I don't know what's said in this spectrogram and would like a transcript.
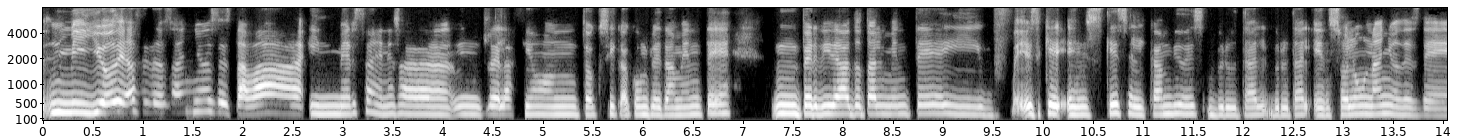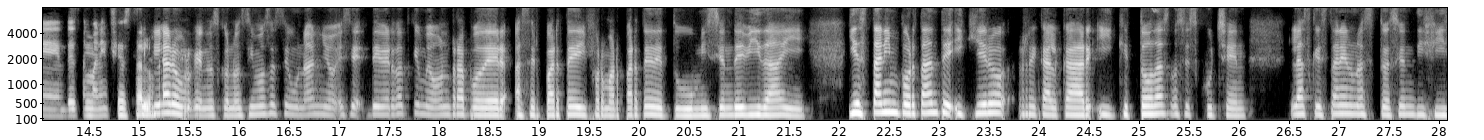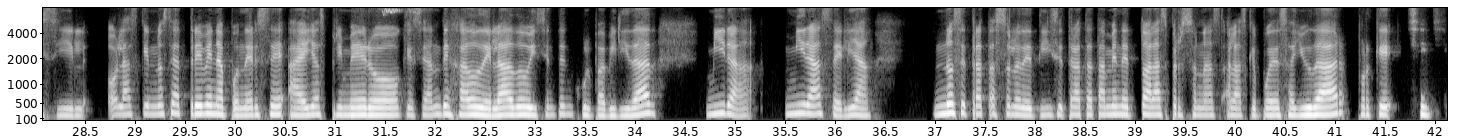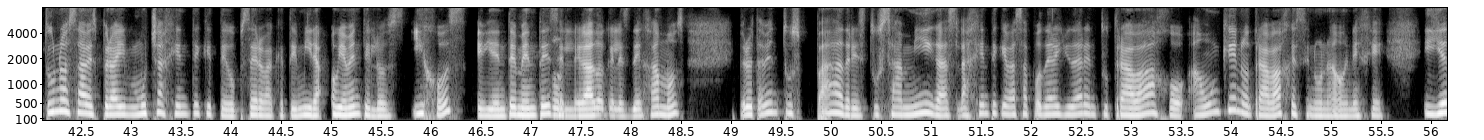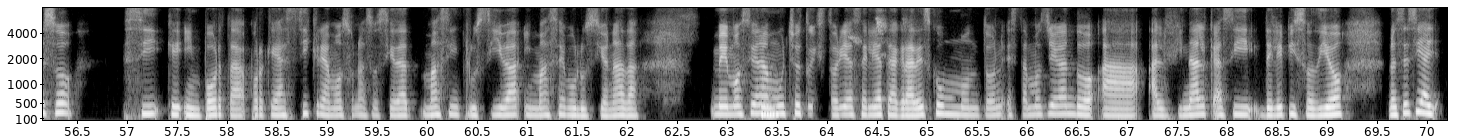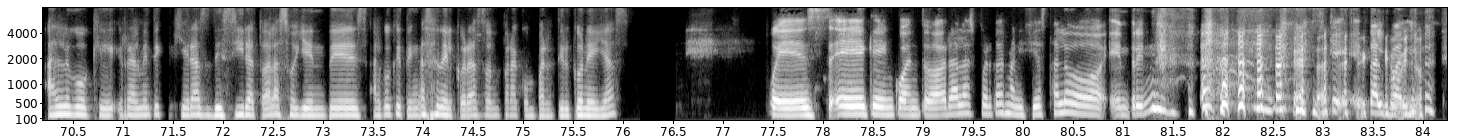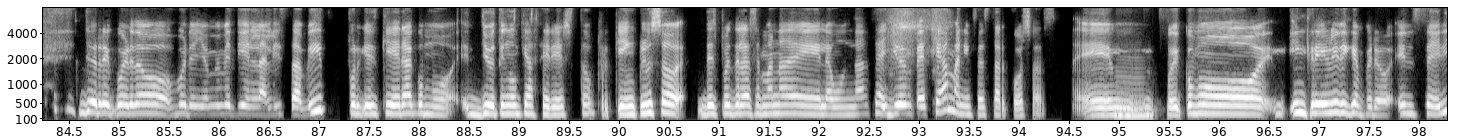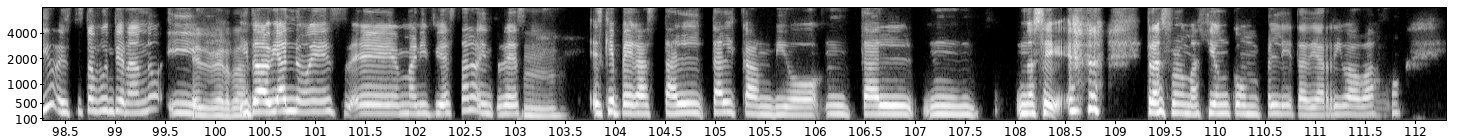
Mi yo de hace dos años estaba inmersa en esa mm, relación tóxica completamente, Mm, perdida totalmente y es que, es que es el cambio es brutal, brutal, en solo un año desde, desde Manifiéstalo. Claro, porque nos conocimos hace un año, es, de verdad que me honra poder hacer parte y formar parte de tu misión de vida y, y es tan importante y quiero recalcar y que todas nos escuchen, las que están en una situación difícil o las que no se atreven a ponerse a ellas primero, que se han dejado de lado y sienten culpabilidad. Mira, mira, Celia, no se trata solo de ti, se trata también de todas las personas a las que puedes ayudar, porque tú no sabes, pero hay mucha gente que te observa, que te mira. Obviamente los hijos, evidentemente, es el legado que les dejamos, pero también tus padres, tus amigas, la gente que vas a poder ayudar en tu trabajo, aunque no trabajes en una ONG. Y eso sí que importa, porque así creamos una sociedad más inclusiva y más evolucionada. Me emociona mucho tu historia, Celia. Te agradezco un montón. Estamos llegando al final casi del episodio. No sé si hay algo que realmente quieras decir a todas las oyentes, algo que tengas en el corazón para compartir con ellas. Pues eh, que en cuanto abra las puertas, manifiéstalo, entren. es que tal cual. Yo recuerdo, bueno, yo me metí en la lista VIP porque es que era como, yo tengo que hacer esto, porque incluso después de la semana de la abundancia, yo empecé a manifestar cosas. Em, mm. Fue como increíble y dije, pero ¿en serio? ¿Esto está funcionando? Y, es y todavía no es eh, manifiéstalo. Entonces. Mm es que pegas tal, tal cambio, mm, tal, mm, no sé, transformación completa de arriba abajo,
